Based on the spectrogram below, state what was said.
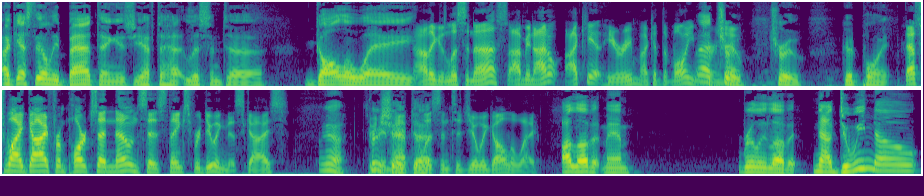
I guess the only bad thing is you have to ha- listen to Galloway. Now they can listen to us. I mean, I don't, I can't hear him. I get the volume turned true, down. true. Good point. That's why a guy from Parts Unknown says, "Thanks for doing this, guys." Yeah, So appreciate have to listen to Joey Galloway. I love it, man. Really love it. Now, do we know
